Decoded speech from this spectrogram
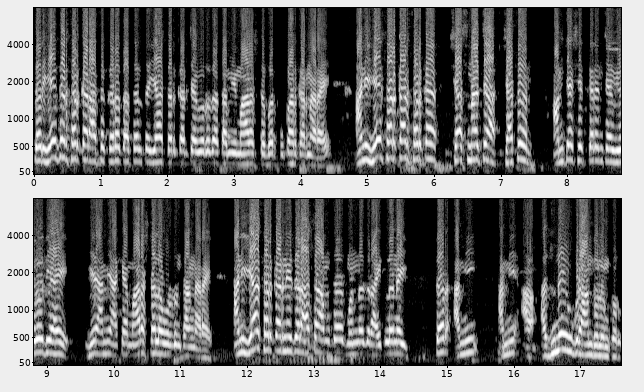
तर हे जर सरकार असं करत असेल तर या सरकारच्या विरोधात आम्ही महाराष्ट्रभर पुकार करणार आहे. आणि हे सरकार सरकार शासनाच्या शासन आमच्या शेतकऱ्यांच्या विरोधी आहे हे आम्ही अख्या महाराष्ट्राला ओरडून सांगणार आहे. आणि या सरकारने जर असं आमचं म्हणणं जर ऐकलं नाही तर आम्ही आम्ही अजूनही उग्र आंदोलन करू.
